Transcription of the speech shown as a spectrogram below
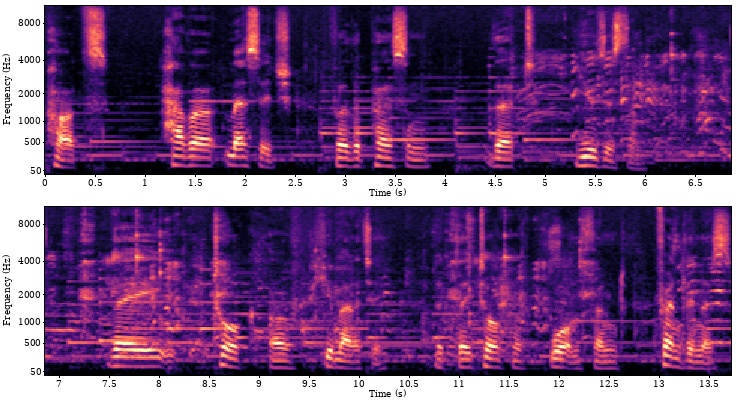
pots have a message for the person that uses them. They talk of humanity, that they talk of warmth and friendliness.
